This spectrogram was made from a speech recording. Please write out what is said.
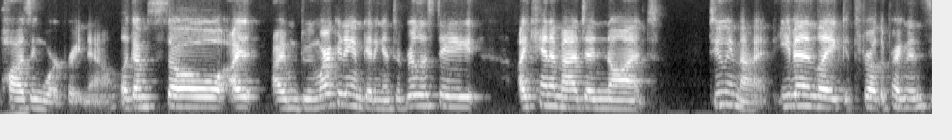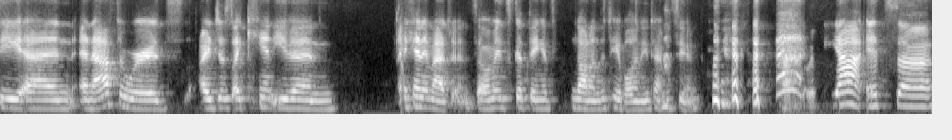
pausing work right now. Like I'm so I I'm doing marketing, I'm getting into real estate. I can't imagine not doing that. Even like throughout the pregnancy and and afterwards i just i can't even i can't imagine. So i mean it's a good thing it's not on the table anytime soon. Yeah it's uh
